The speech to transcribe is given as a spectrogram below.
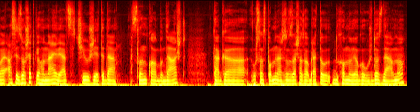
ale asi zo všetkého najviac, či už je teda slnko alebo dážď, tak uh, už som spomínal, že som začal zaobrať tou duchovnou jogou už dosť dávno.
